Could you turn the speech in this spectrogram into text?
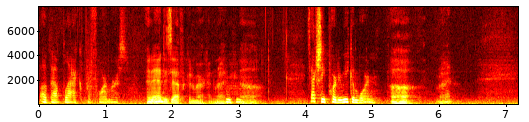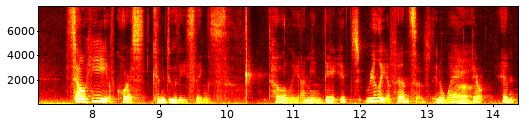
about black performers? And Andy's African American, right? Mm-hmm. Uh-huh. He's actually Puerto Rican born. Uh-huh. Right. So he, of course, can do these things totally. I mean, they, it's really offensive in a way. Huh. And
